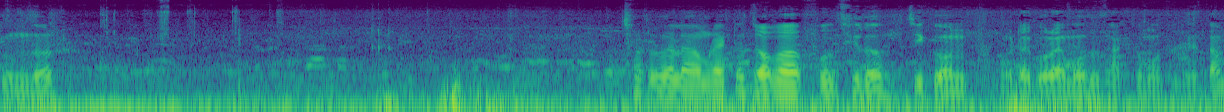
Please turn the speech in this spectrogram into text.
সুন্দর। ছোটবেলায় আমরা একটা জবা ফুল ছিল, চিকন, ওটা গোড়ায় মধু থাকতো, মধু খেতাম।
